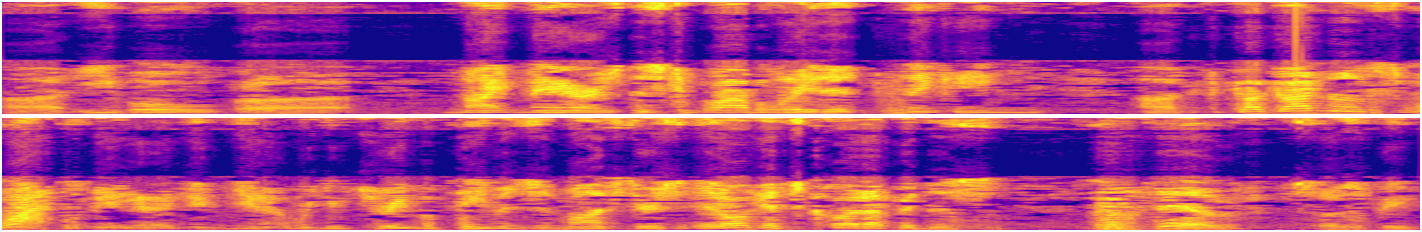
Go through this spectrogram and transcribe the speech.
uh, evil, uh, nightmares, discombobulated thinking, uh, God, knows what. You, you, you know, when you dream of demons and monsters, it all gets caught up in this sieve, so to speak,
